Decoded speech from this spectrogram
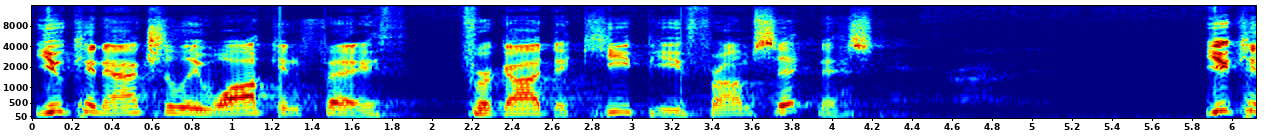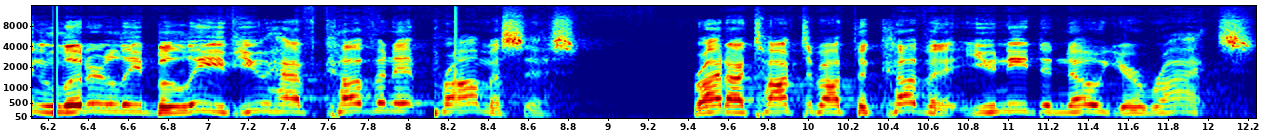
You can actually walk in faith for God to keep you from sickness. You can literally believe you have covenant promises. Right? I talked about the covenant. You need to know your rights.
